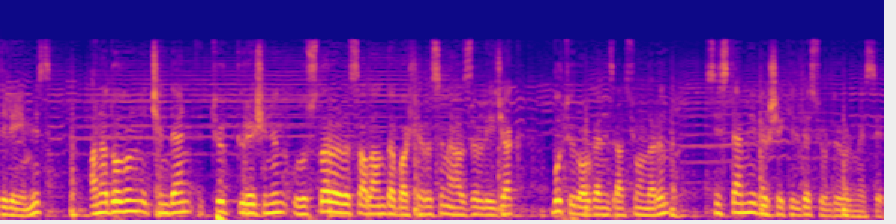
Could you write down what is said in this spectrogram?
Dileğimiz, Anadolu'nun içinden Türk güreşinin uluslararası alanda başarısını hazırlayacak bu tür organizasyonların sistemli bir şekilde sürdürülmesi.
